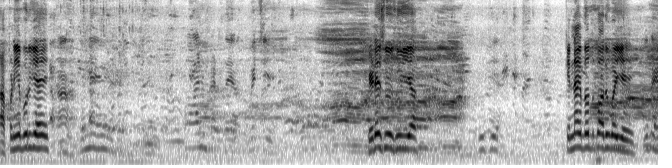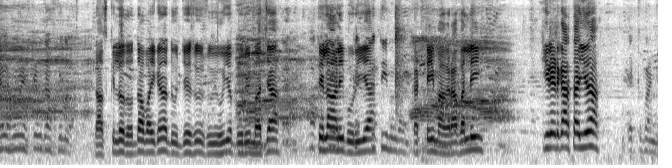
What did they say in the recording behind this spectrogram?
ਆਪਣੀਆਂ ਬੁਰੀਆਂ ਇਹ? ਕਿਹੜੇ ਸੂਈ ਸੂਈ ਆ? ਕਿੰਨਾ ਕੁ ਦੁੱਧ ਪਾ ਦੂ ਬਾਈ ਇਹ? 10 ਕਿਲੋ ਦੁੱਧ ਆ ਬਾਈ ਕਹਿੰਦਾ ਦੂਜੇ ਸੂਈ ਸੂਈ ਹੋਈ ਆ ਪੂਰੀ ਮੱਝ ਆ। ਤਿਲਾਂ ਵਾਲੀ ਪੂਰੀ ਆ। ਕੱਟੀ ਮਗਰਾ ਬੱਲੀ ਕੀ ਰੇਟ ਕਰਤਾ ਜੀ ਇਹਦਾ? ਇੱਕ ਪੰਜ।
